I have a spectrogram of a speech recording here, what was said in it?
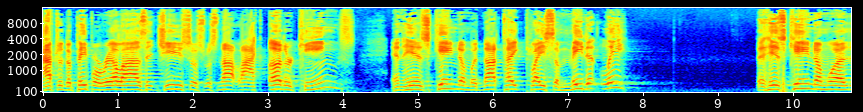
After the people realized that Jesus was not like other kings and his kingdom would not take place immediately, that his kingdom was,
